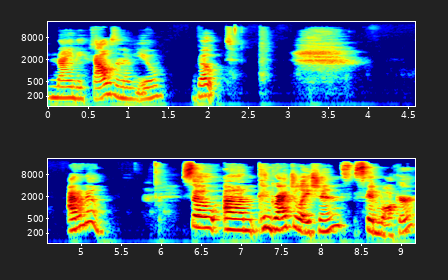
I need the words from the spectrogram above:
90,000 of you, vote. I don't know. So, um, congratulations, Skinwalker.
